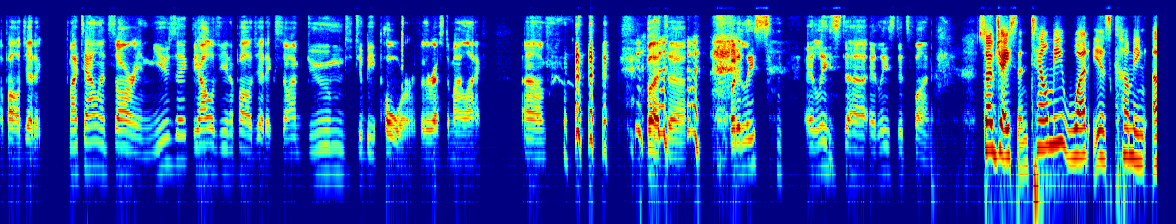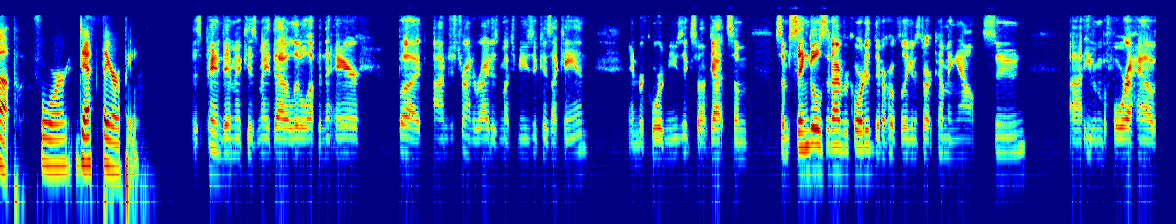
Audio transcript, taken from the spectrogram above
apologetic. My talents are in music, theology, and apologetics, so I'm doomed to be poor for the rest of my life. Um, but uh, but at least at least uh, at least it's fun. So, Jason, tell me what is coming up for Death Therapy. This pandemic has made that a little up in the air, but I'm just trying to write as much music as I can and record music. So I've got some some singles that I've recorded that are hopefully going to start coming out soon, uh, even before I have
